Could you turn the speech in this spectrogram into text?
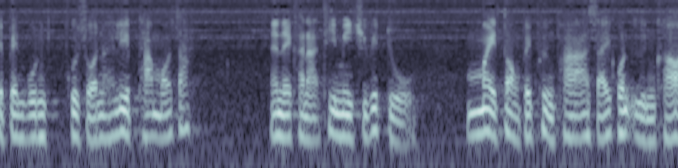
จะเป็นบุญกุศลรีบทำเอาซะในขณะที่มีชีวิตอยู่ ไม่ต้องไปพึ่งพาอาศัยคนอื่นเขา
